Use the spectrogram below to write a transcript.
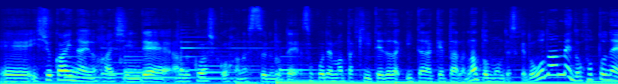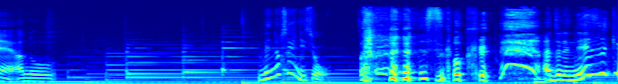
えー、1週間以内の配信であの詳しくお話しするのでそこでまた聞いていただけたらなと思うんですけどオーダーメイド本当ねあのめんどくさいんですよ。すごく。あとね根付け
